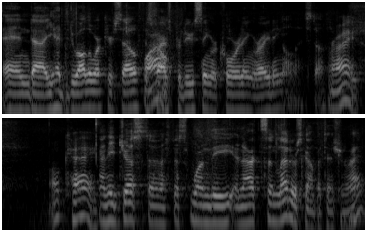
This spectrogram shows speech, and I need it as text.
and uh, you had to do all the work yourself as far as producing, recording, writing, all that stuff. Right. Okay. And he just uh, just won the an arts and letters competition, right?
